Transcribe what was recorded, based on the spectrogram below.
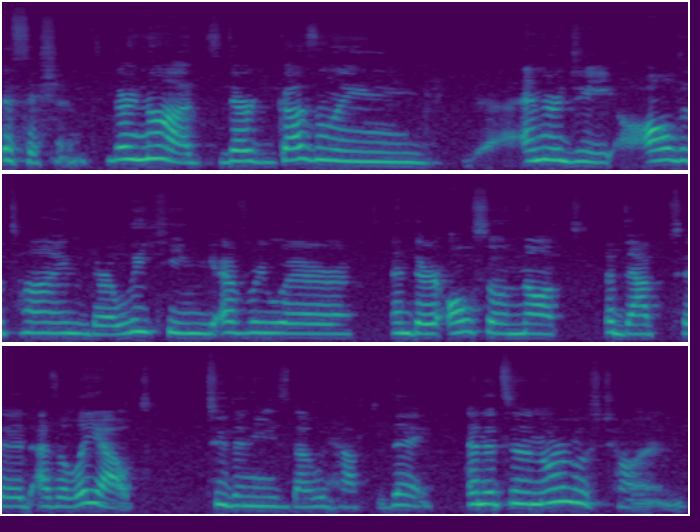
efficient. They're not they're guzzling energy all the time. They're leaking everywhere. And they're also not adapted as a layout to the needs that we have today. And it's an enormous challenge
